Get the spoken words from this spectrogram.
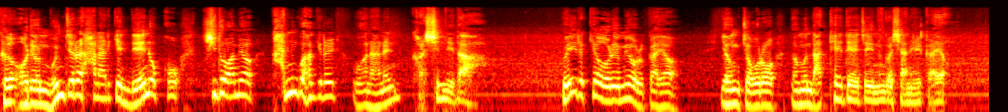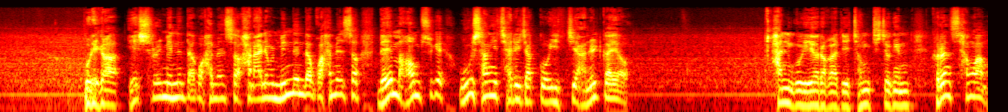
그 어려운 문제를 하나님께 내놓고 기도하며 간구하기를 원하는 것입니다. 왜 이렇게 어려움이 올까요? 영적으로 너무 나태되어져 있는 것이 아닐까요? 우리가 예수를 믿는다고 하면서 하나님을 믿는다고 하면서 내 마음속에 우상이 자리 잡고 있지 않을까요? 한국의 여러 가지 정치적인 그런 상황,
